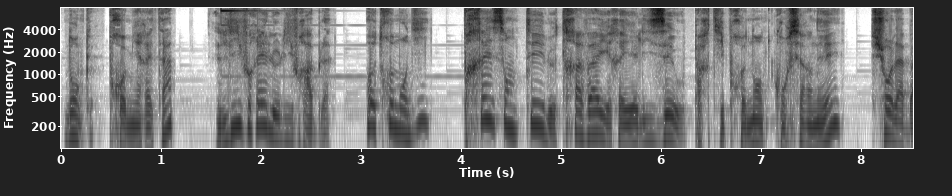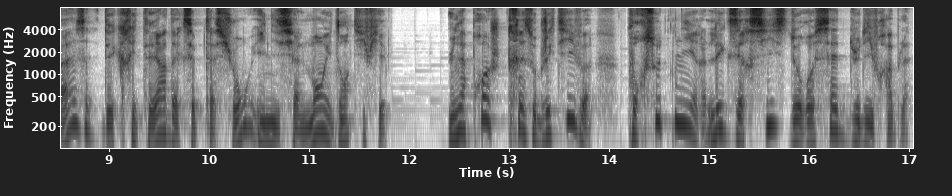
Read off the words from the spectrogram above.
Donc, première étape, livrer le livrable. Autrement dit, présenter le travail réalisé aux parties prenantes concernées sur la base des critères d'acceptation initialement identifiés. Une approche très objective pour soutenir l'exercice de recette du livrable.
